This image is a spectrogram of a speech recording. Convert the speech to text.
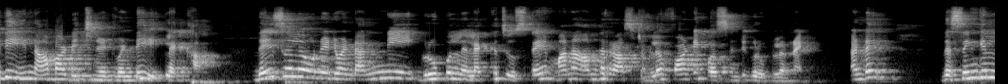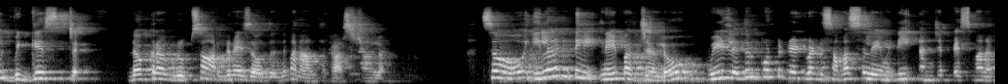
ఇది నాబార్డు ఇచ్చినటువంటి లెక్క. దేశంలో ఉన్నటువంటి అన్ని గ్రూపులను లెక్క చూస్తే మన ఆంధ్ర రాష్ట్రంలో ఫార్టీ పర్సెంట్ గ్రూపులు ఉన్నాయి. అంటే ద సింగిల్ బిగ్గెస్ట్ డోక్రా గ్రూప్స్ ఆర్గనైజ్ అవుతుంది మన ఆంధ్ర రాష్ట్రంలో. సో ఇలాంటి నేపథ్యంలో వీళ్ళు ఎదుర్కొంటున్నటువంటి సమస్యలు ఏమిటి అని చెప్పేసి మనం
